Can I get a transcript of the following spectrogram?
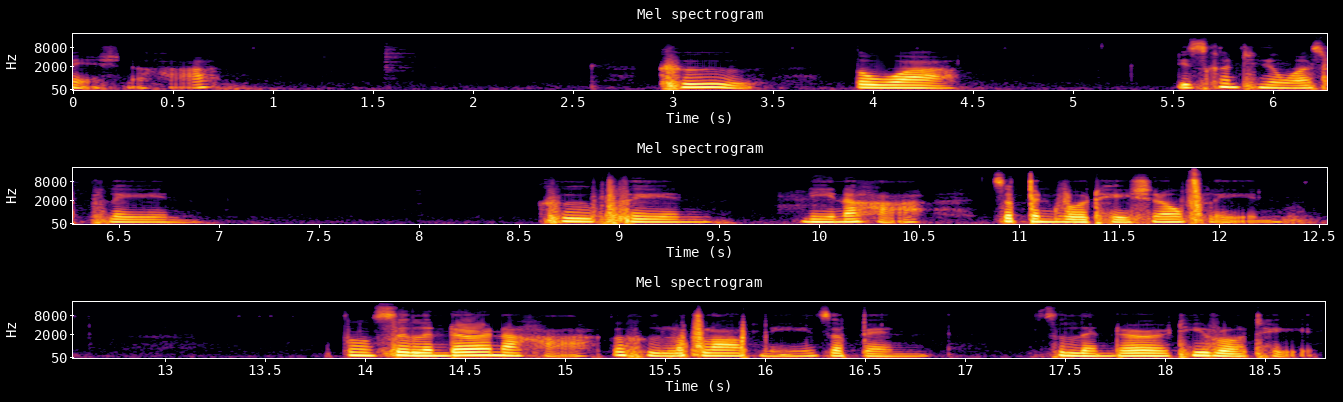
mesh นะคะ คือตัว discontinuous plane คือ plane นี้นะคะ จะเป็น rotational plane ตรง cylinder นะคะ ก็คือรอบๆนี้จะเป็น cylinder ที่ rotate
